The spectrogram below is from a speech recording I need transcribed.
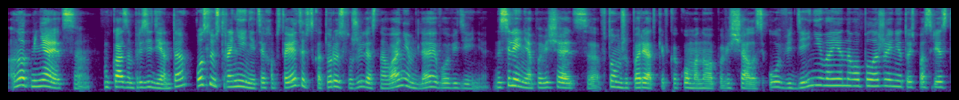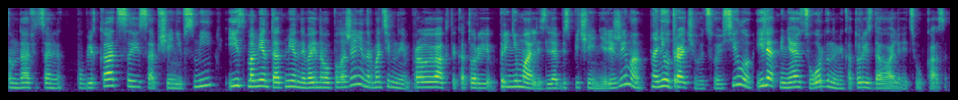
Оно отменяется указом президента после устранения тех обстоятельств, которые служили основанием для его введения. Население оповещается в том же порядке, в каком оно оповещалось о введении военного положения, то есть посредством да, официальных публикаций, сообщений в СМИ. И с момента отмены военного положения нормативные правовые акты, которые принимались для обеспечения режима, они утрачивают свою силу или отменяются органами, которые издавали эти указы.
